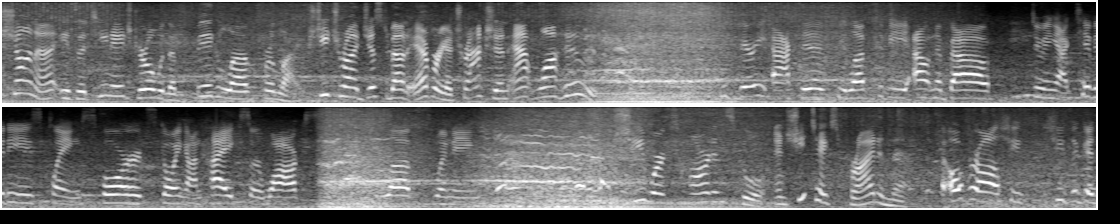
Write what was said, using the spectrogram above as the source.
Shawna is a teenage girl with a big love for life. She tried just about every attraction at Wahoo. She's very active. She loves to be out and about, doing activities, playing sports, going on hikes or walks. She loves swimming. She works hard in school, and she takes pride in that. Overall, she's she's a good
